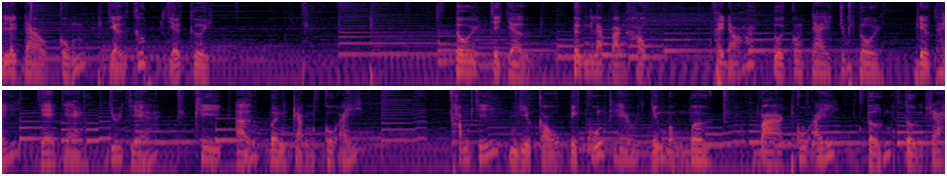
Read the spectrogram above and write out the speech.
Lần nào cũng dở khóc dở cười Tôi và vợ từng làm bạn học Thời đó tụi con trai chúng tôi đều thấy nhẹ nhàng, vui vẻ khi ở bên cạnh cô ấy. Thậm chí nhiều cậu bị cuốn theo những mộng mơ mà cô ấy tưởng tượng ra.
